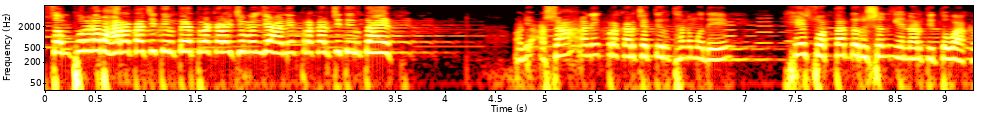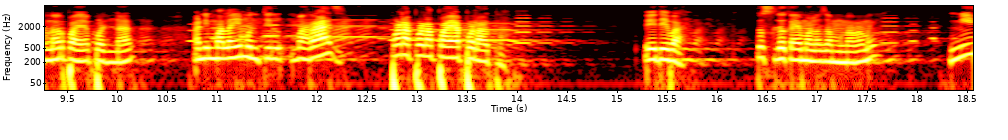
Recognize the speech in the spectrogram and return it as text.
संपूर्ण भारताची तीर्थयात्रा करायची म्हणजे अनेक प्रकारची तीर्थ आहेत. आणि अशा अनेक प्रकारच्या तीर्थांमध्ये हे स्वतः दर्शन घेणार तिथं वाकणार पाया पडणार. आणि मलाही म्हणतील महाराज पडा पडा पाया पडा आता. ए देवा तसलं काय मला जमणार नाही. मी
